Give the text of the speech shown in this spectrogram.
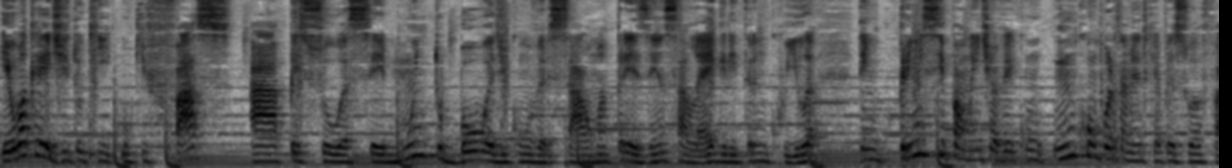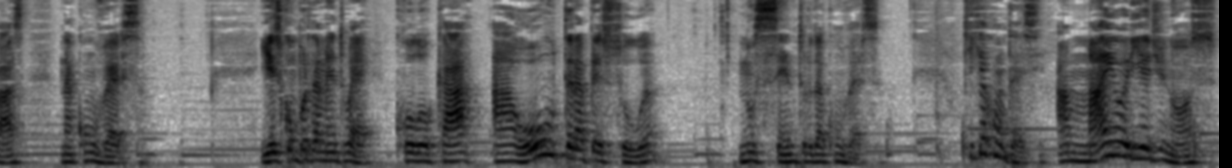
Eu acredito que o que faz a pessoa ser muito boa de conversar, uma presença alegre e tranquila, tem principalmente a ver com um comportamento que a pessoa faz na conversa. E esse comportamento é colocar a outra pessoa no centro da conversa. O que, que acontece? A maioria de nós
